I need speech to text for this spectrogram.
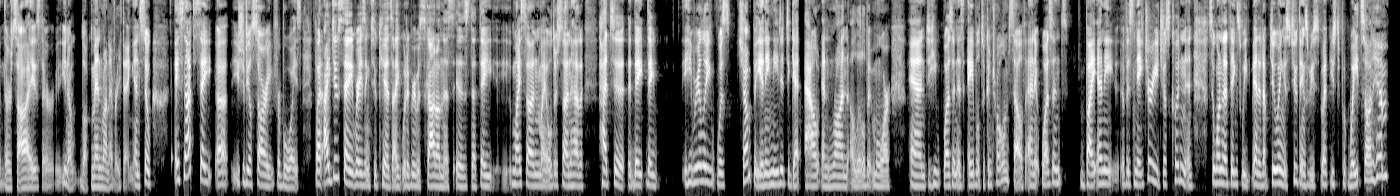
their size. Their you know, look, men run everything, and so it's not to say uh, you should feel sorry for boys, but I do say raising two kids. I would agree with Scott on this. Is that they, my son, my older son, had had to they they he really was jumpy and he needed to get out and run a little bit more. And he wasn't as able to control himself. And it wasn't by any of his nature. He just couldn't. And so one of the things we ended up doing is two things. We used to put weights on him,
